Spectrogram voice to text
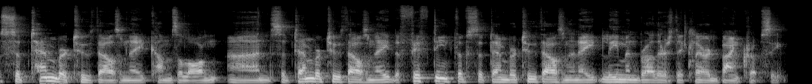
September 2008 comes along, and September 2008, the 15th of September 2008, Lehman Brothers declared bankruptcy.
